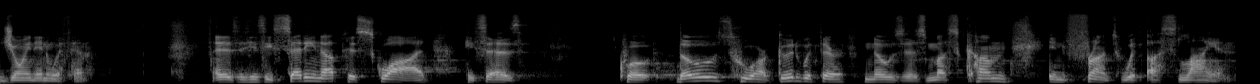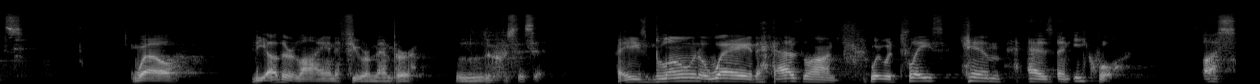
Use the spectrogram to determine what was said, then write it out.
join in with him. As he's setting up his squad, he says, quote, Those who are good with their noses must come in front with us lions. Well, the other lion, if you remember, loses it. He's blown away to Aslan, which would place him as an equal. Us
